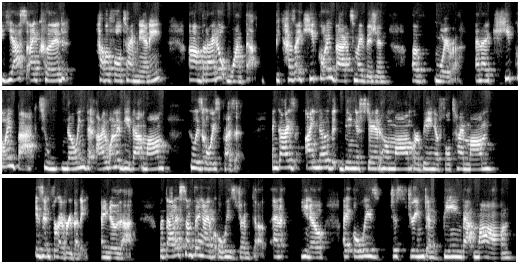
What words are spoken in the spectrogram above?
yes, I could have a full time nanny, um, but I don't want that because I keep going back to my vision of Moira. And I keep going back to knowing that I want to be that mom who is always present. And guys, I know that being a stay at home mom or being a full time mom isn't for everybody. I know that. But that is something I've always dreamt of. And, you know, I always just dreamed of being that mom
